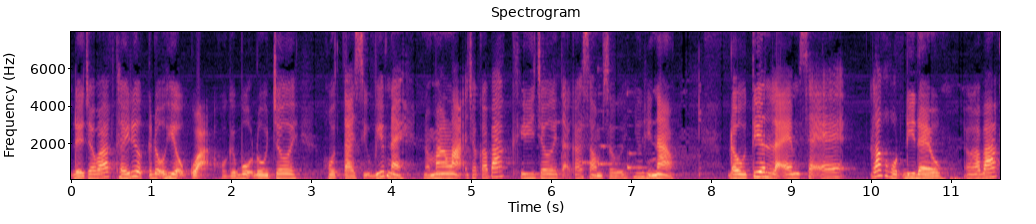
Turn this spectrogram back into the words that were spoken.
để cho bác thấy được cái độ hiệu quả của cái bộ đồ chơi hột tài xỉu VIP này. Nó mang lại cho các bác khi đi chơi tại các sòng sới như thế nào. Đầu tiên là em sẽ lắc hột đi đều cho các bác.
